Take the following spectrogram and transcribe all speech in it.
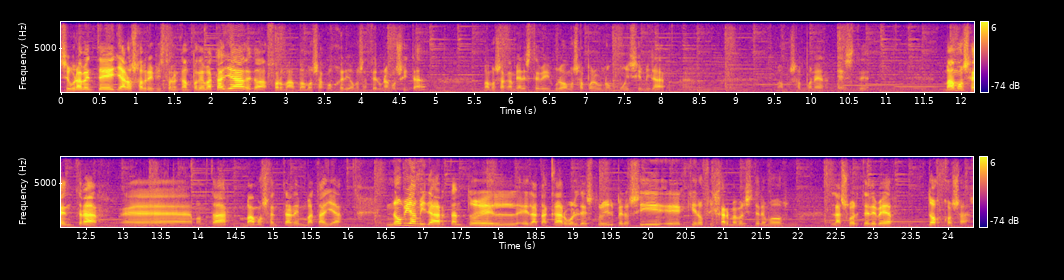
Seguramente ya los habréis visto en el campo de batalla, de todas formas vamos a coger y vamos a hacer una cosita. Vamos a cambiar este vehículo, vamos a poner uno muy similar. ¿eh? Vamos a poner este. Vamos a entrar, montar, vamos a entrar en batalla. No voy a mirar tanto el, atacar o el destruir, pero sí quiero fijarme a ver si tenemos la suerte de ver dos cosas.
